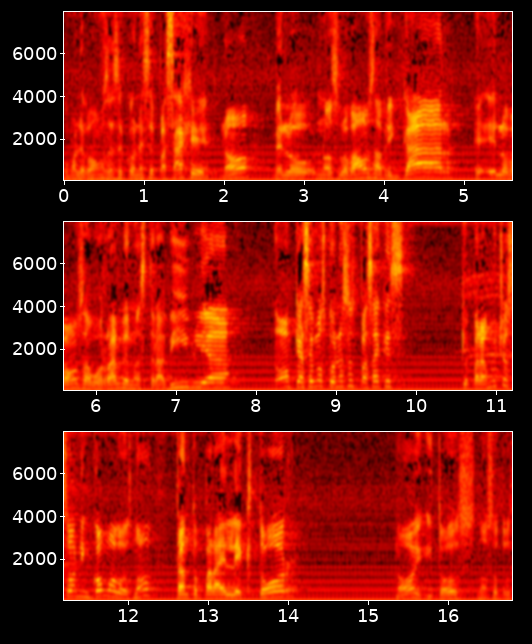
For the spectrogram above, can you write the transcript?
¿cómo le vamos a hacer con ese pasaje? ¿No? Me lo, nos lo vamos a brincar, eh, lo vamos a borrar de nuestra Biblia, no, ¿qué hacemos con esos pasajes que para muchos son incómodos, ¿no? Tanto para el lector, ¿no? Y, todos nosotros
